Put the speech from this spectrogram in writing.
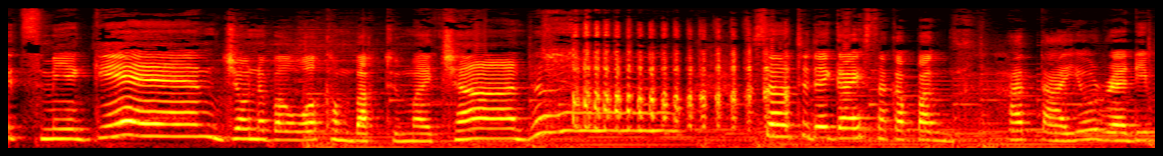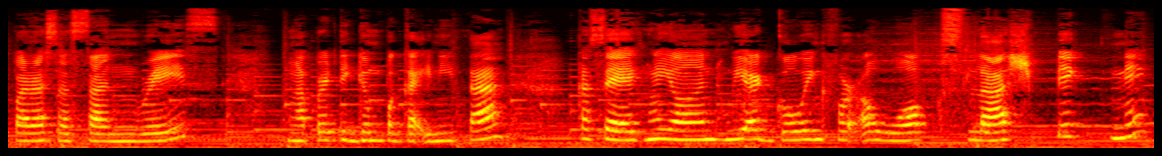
It's me again! Jonabal, welcome back to my channel! So today guys, nakapag-hot tayo, ready para sa sun rays. Nga pertig yung pagkainita. Kasi ngayon, we are going for a walk slash picnic.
